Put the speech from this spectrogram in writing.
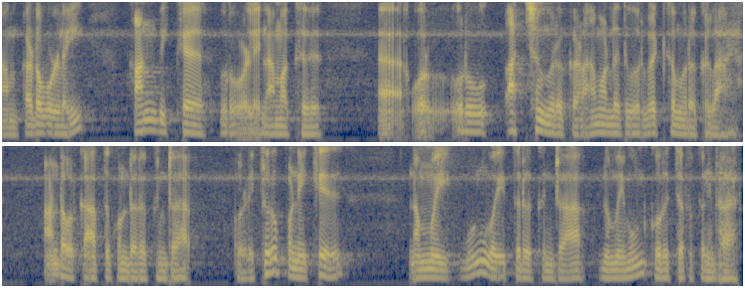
நாம் கடவுளை காண்பிக்க ஒருவேளை நமக்கு ஒரு ஒரு அச்சம் இருக்கலாம் அல்லது ஒரு வெட்கம் இருக்கலாம். ஆண்டவர் காத்து கொண்டிருக்கின்றார். அவருடைய திருப்பணிக்கு நம்மை முன் வைத்திருக்கின்றார் நம்மை முன் குறித்திருக்கின்றார்.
